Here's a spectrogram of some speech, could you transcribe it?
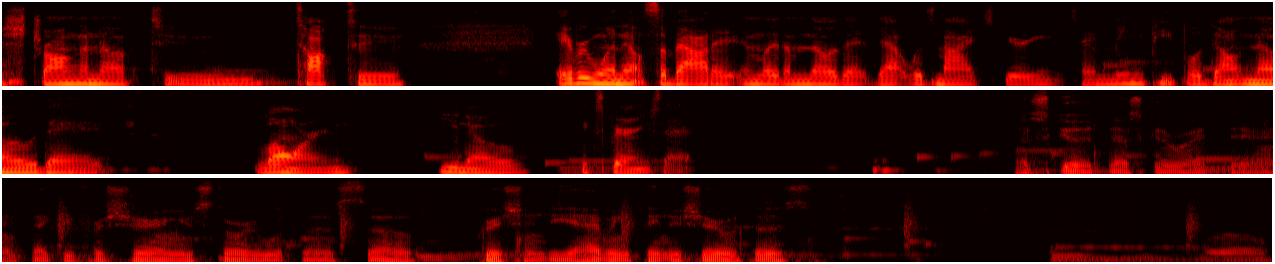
strong enough to talk to everyone else about it and let them know that that was my experience. And many people don't know that Lauren, you know, experienced that. That's good. That's good right there. And thank you for sharing your story with us. So, Christian, do you have anything to share with us? Well,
